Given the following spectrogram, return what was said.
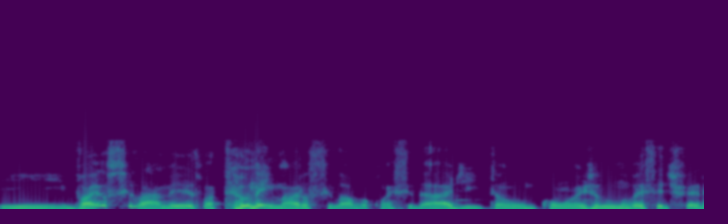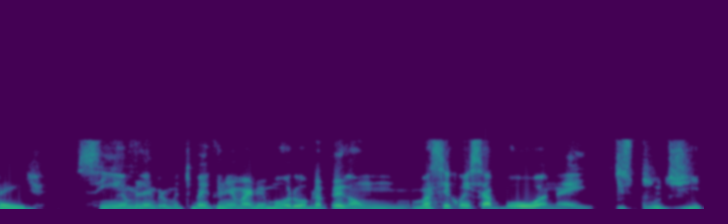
e vai oscilar mesmo. Até o Neymar oscilava com essa idade, então com o Ângelo não vai ser diferente. Sim, eu me lembro muito bem que o Neymar demorou para pegar um, uma sequência boa, né, e explodir,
